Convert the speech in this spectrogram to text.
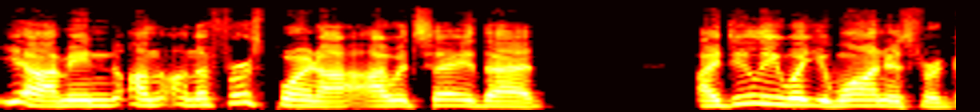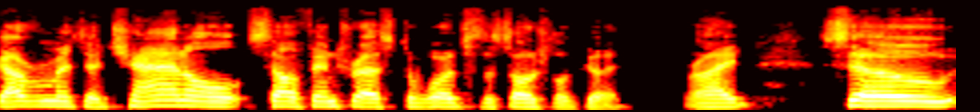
Yeah, I mean, on, on the first point, I, I would say that ideally what you want is for government to channel self-interest towards the social good right so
